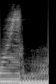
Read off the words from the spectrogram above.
Bye.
